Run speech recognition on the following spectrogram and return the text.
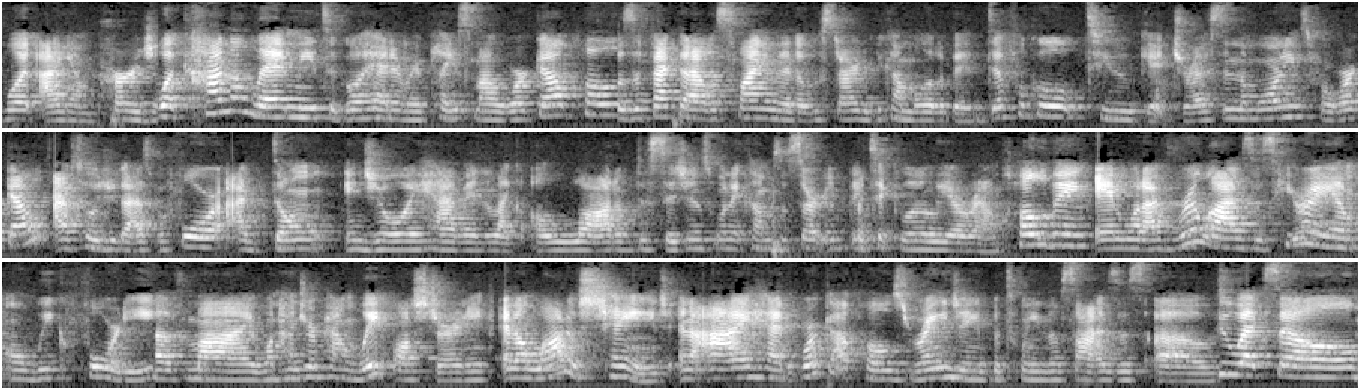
what I am purging. What kind of led me to go ahead and replace my workout clothes was the fact that I was finding that it was starting to become a little bit difficult to get dressed in the mornings for workout. I've told you guys before, I don't enjoy having like a lot of decisions when it comes to certain things, particularly around clothing. And what I've realized is here I am on week four 40 of my 100 pound weight loss journey and a lot has changed and I had workout clothes ranging between the sizes of 2XL,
